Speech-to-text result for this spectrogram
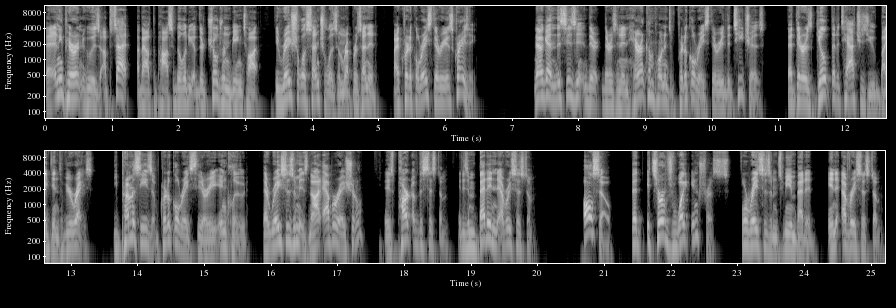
That any parent who is upset about the possibility of their children being taught the racial essentialism represented by critical race theory is crazy. Now, again, this is there, there's an inherent component of critical race theory that teaches that there is guilt that attaches you by dint of your race. The premises of critical race theory include that racism is not aberrational, it is part of the system, it is embedded in every system. Also, that it serves white interests for racism to be embedded in every system.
